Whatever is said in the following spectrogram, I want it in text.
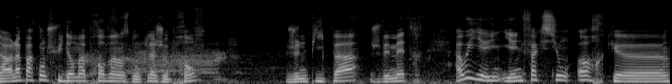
Alors là par contre je suis dans ma province donc là je prends. Je ne pille pas. Je vais mettre... Ah oui il y, a une faction orque euh,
